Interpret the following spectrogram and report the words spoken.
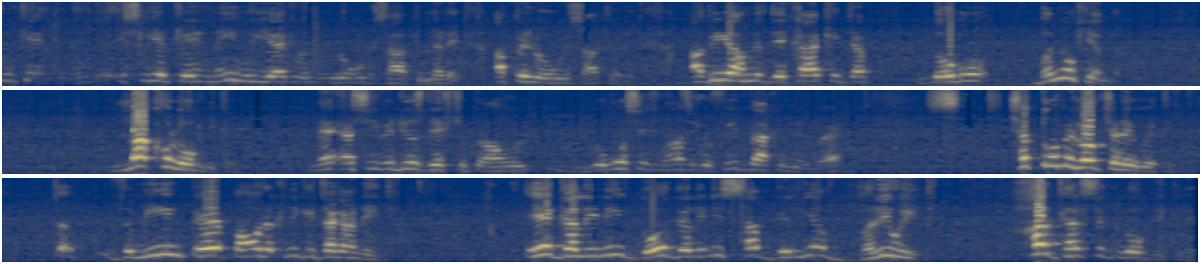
چونکہ اس لیے ٹرین نہیں ہوئی ہے کہ لوگوں کے ساتھ لڑے، اپنے لوگوں کے ساتھ لڑے۔ ابھی ہم نے دیکھا کہ جب لوگوں، بنوں کے اندر لاکھوں لوگ نکلے۔ میں ایسی ویڈیوز دیکھ چکا ہوں، لوگوں سے وہاں سے جو فیڈ بیک مل رہا ہے، چھتوں پہ لوگ چڑھے ہوئے تھے۔ زمین پہ پاؤں رکھنے کی جگہ نہیں تھی۔ ایک گلی نہیں، دو گلی نہیں، سب گلیاں بھری ہوئی تھی ہر گھر سے لوگ نکلے۔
